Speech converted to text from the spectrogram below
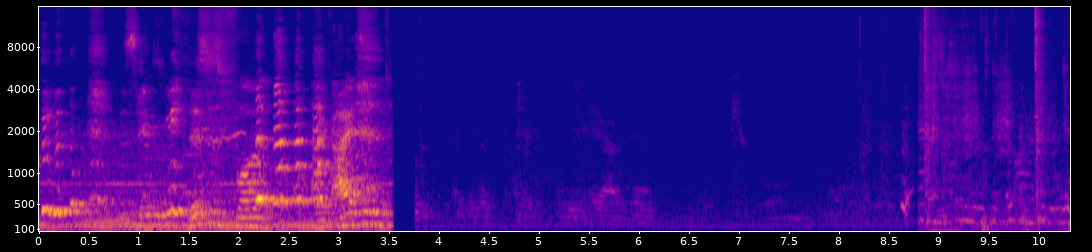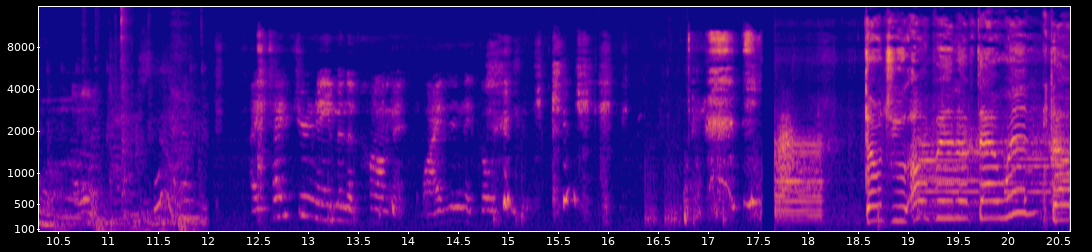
focus. Excuse me. This is fun. like I didn't. I typed your name in the comment. Why didn't it go to you? Don't you open up that window.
